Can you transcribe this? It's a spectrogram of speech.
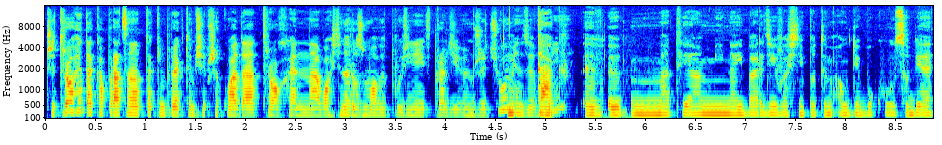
czy trochę taka praca nad takim projektem się przekłada trochę na właśnie na rozmowy później w prawdziwym życiu między wami? Tak. y, y, Matia mi najbardziej właśnie po tym audiobooku sobie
